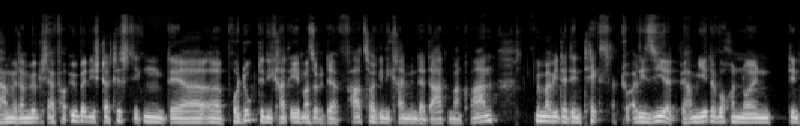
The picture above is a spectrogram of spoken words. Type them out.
Da haben wir dann wirklich einfach über die Statistiken der äh, Produkte, die gerade eben, also der Fahrzeuge, die gerade in der Datenbank waren, immer wieder den Text aktualisiert. Wir haben jede Woche neuen, den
